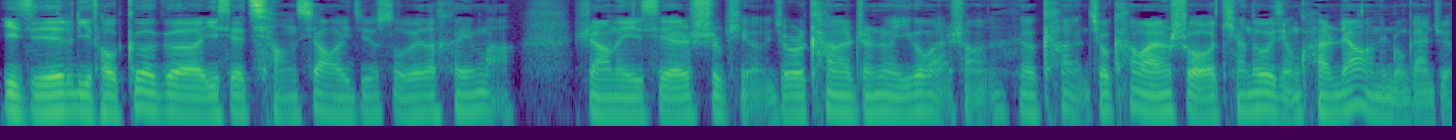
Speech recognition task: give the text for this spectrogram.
以及里头各个一些强效以及所谓的黑马这样的一些视频，就是看了整整一个晚上，要看就看完的时候天都已经快亮了那种感觉。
